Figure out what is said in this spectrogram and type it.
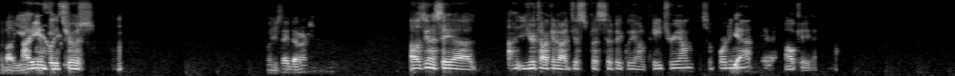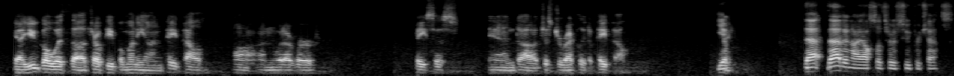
About you. I usually throw. What'd you say, Dennis? I was gonna say, uh, you're talking about just specifically on Patreon supporting Yeah. that. Okay. Yeah, you go with uh, throw people money on PayPal uh, on whatever basis, and uh, just directly to PayPal. Yep. That that and I also throw super chats,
